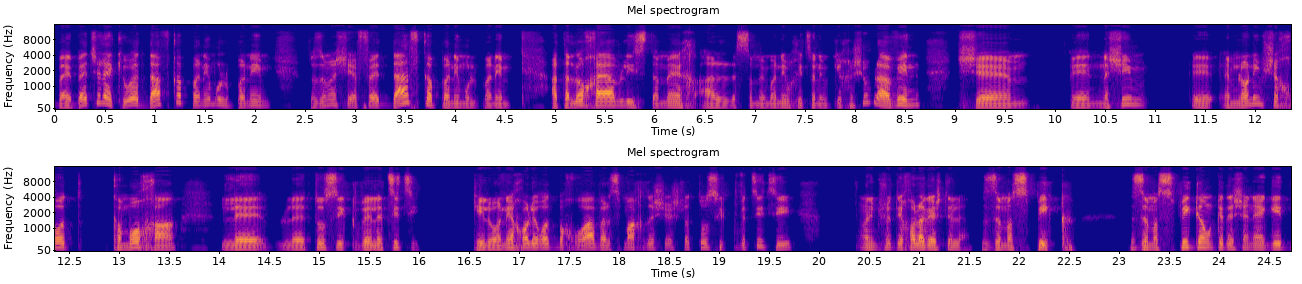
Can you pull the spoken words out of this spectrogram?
בהיבט של ההיכרויות, דווקא פנים מול פנים, וזה מה שיפה, דווקא פנים מול פנים, אתה לא חייב להסתמך על סממנים חיצוניים, כי חשוב להבין שנשים, אה, הן לא נמשכות כמוך לטוסיק ולציצי. כאילו, אני יכול לראות בחורה, ועל סמך זה שיש לה טוסיק וציצי, אני פשוט יכול לגשת אליה. זה מספיק. זה מספיק גם כדי שאני אגיד,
